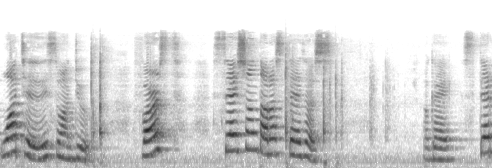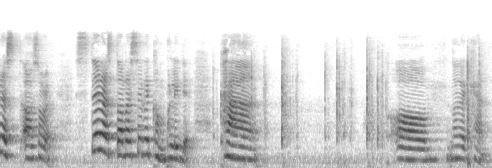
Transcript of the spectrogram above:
what does this one do? First, session data status. Okay, status. Oh, sorry, status dot set completed can. Um, not I can.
